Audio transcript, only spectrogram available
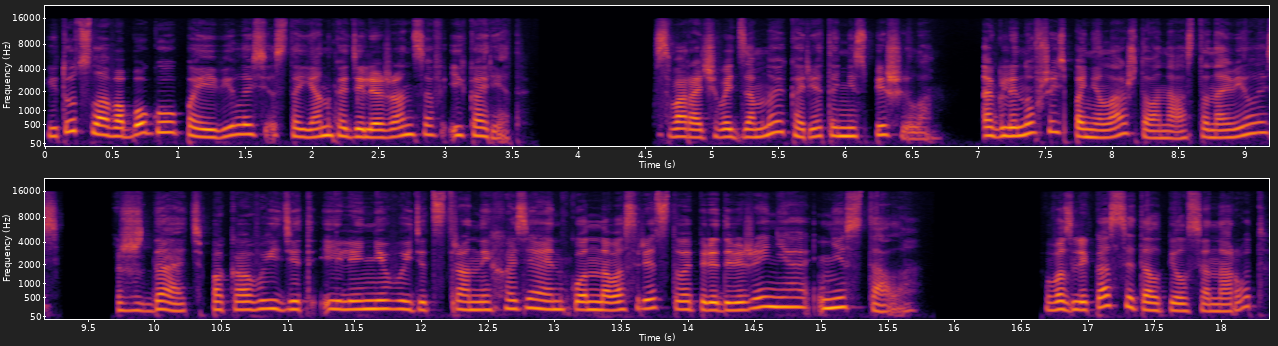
И тут, слава богу, появилась стоянка дилижансов и карет. Сворачивать за мной карета не спешила. Оглянувшись, поняла, что она остановилась. Ждать, пока выйдет или не выйдет странный хозяин конного средства передвижения, не стала. Возле кассы толпился народ.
